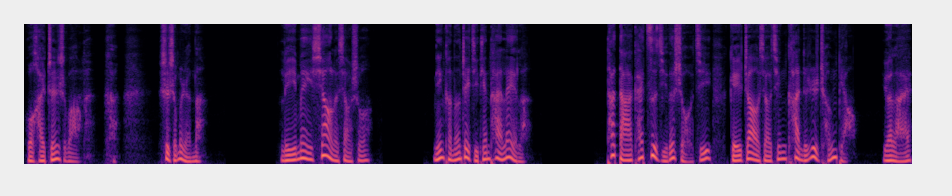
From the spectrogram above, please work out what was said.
我还真是忘了。哈是什么人呢？李妹笑了笑说：“您可能这几天太累了。”她打开自己的手机，给赵小青看着日程表。原来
